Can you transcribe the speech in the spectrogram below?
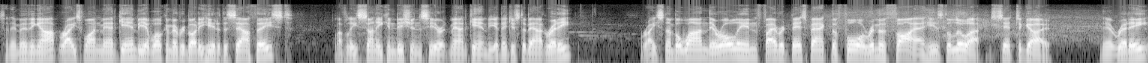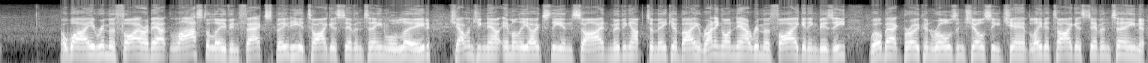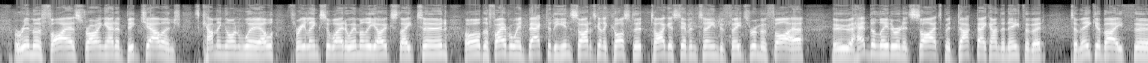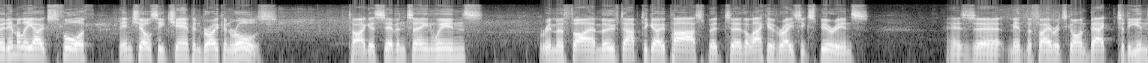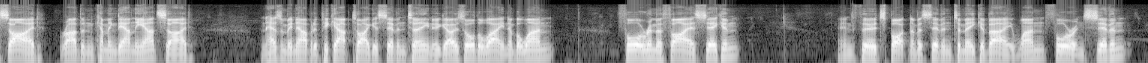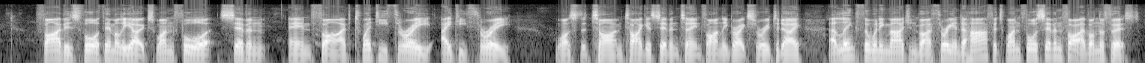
So they're moving up. Race one, Mount Gambier. Welcome everybody here to the southeast. Lovely sunny conditions here at Mount Gambier. They're just about ready. Race number one, they're all in. Favourite best back, the four, Rim of Fire. Here's the lure, set to go. They're ready. Away, Rim of Fire about last to leave, in fact. Speed here, Tiger 17 will lead. Challenging now Emily Oakes the inside. Moving up Tamika Bay. Running on now, Rim of Fire getting busy. Well back, Broken Rules and Chelsea Champ. Leader Tiger 17. Rim of Fire's throwing out a big challenge. It's coming on well. Three lengths away to Emily Oakes. They turn. Oh, the favourite went back to the inside. It's going to cost it. Tiger 17 defeats Rim of Fire who had the leader in its sights but ducked back underneath of it. Tamika Bay third, Emily Oaks fourth, then Chelsea Champ and Broken Rules. Tiger 17 wins. Rim of Fire moved up to go past, but uh, the lack of race experience has uh, meant the favourite's gone back to the inside rather than coming down the outside and hasn't been able to pick up Tiger 17, who goes all the way. Number one, four Rim of Fire second. And third spot, number seven, Tamika Bay. One, four, and seven. Five is fourth, Emily Oaks. One, four, seven, and five. 23.83 was the time. Tiger 17 finally breaks through today. A length the winning margin by three and a half. It's 1475 on the first.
